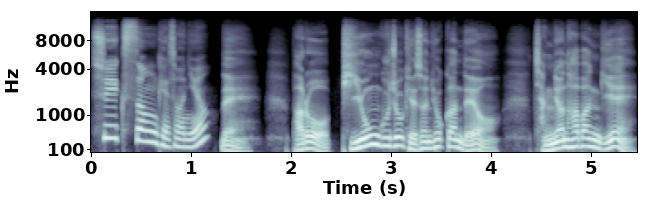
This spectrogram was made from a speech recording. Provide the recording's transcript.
수익성 개선이요? 네, 바로 비용 구조 개선 효과인데요. 작년 하반기에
